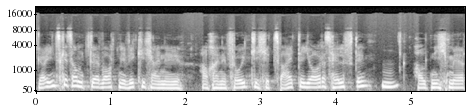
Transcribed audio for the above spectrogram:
Ja, insgesamt erwarten wir wirklich eine, auch eine freundliche zweite Jahreshälfte. Mhm. Halt nicht mehr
